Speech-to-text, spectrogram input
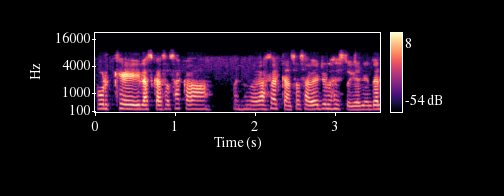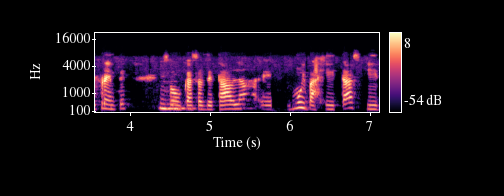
Porque las casas acá, bueno, no las alcanzas a ver, yo las estoy viendo al frente, son casas de tabla eh, muy bajitas y,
